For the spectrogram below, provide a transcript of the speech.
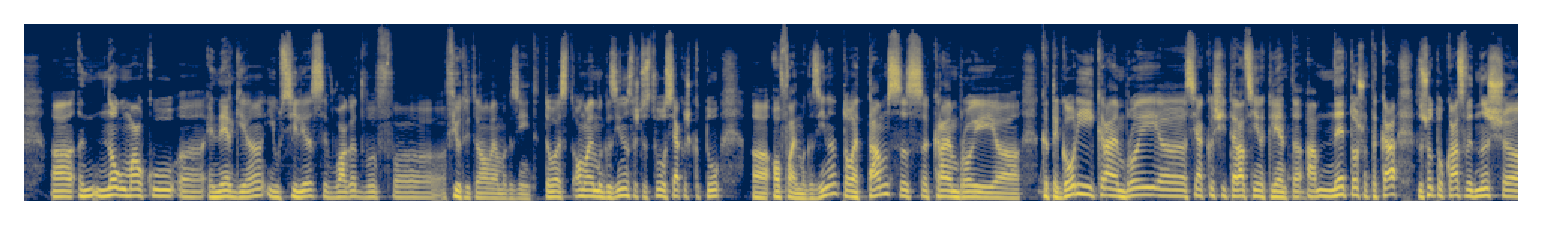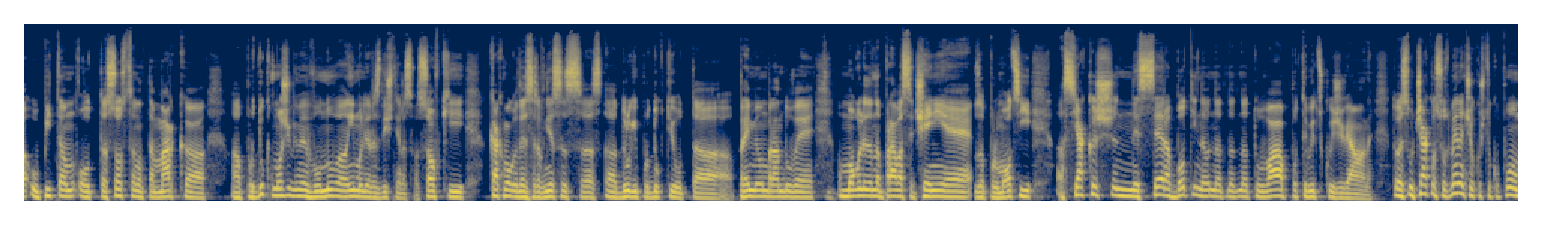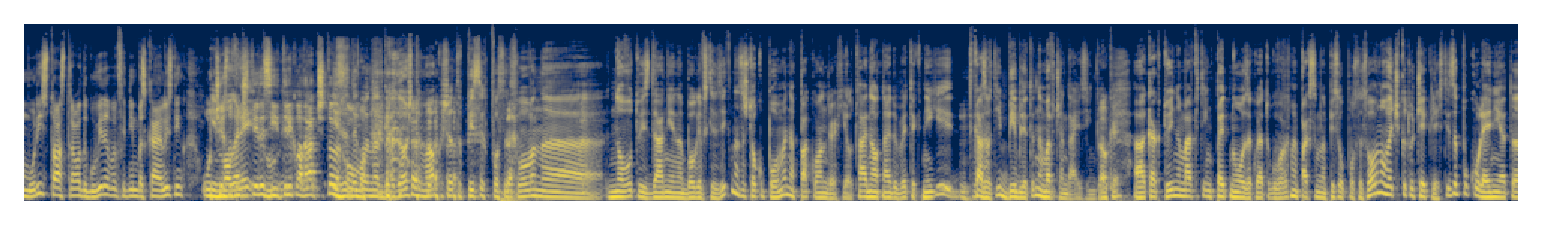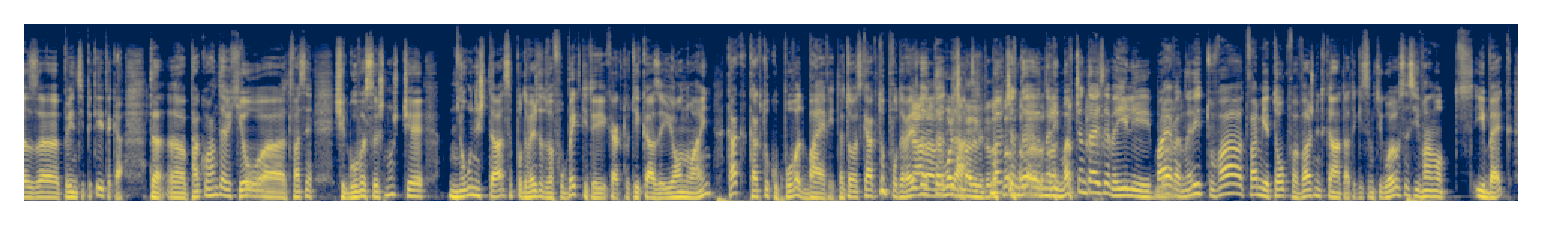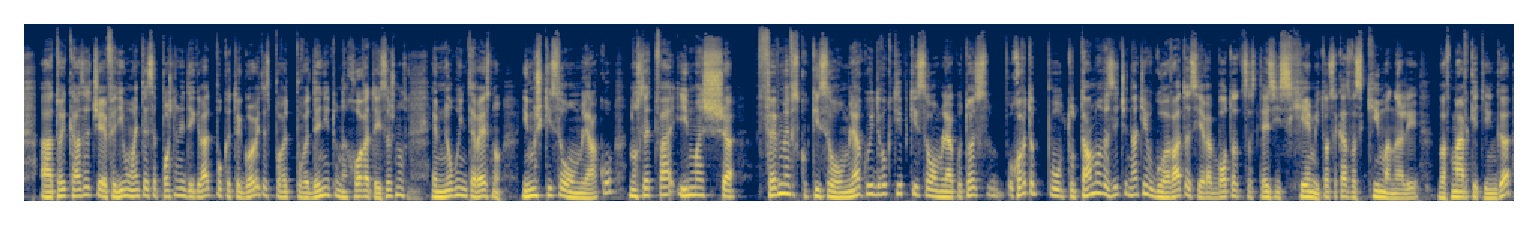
Много малко а, енергия и усилия се влагат в а, филтрите на онлайн магазините. Тоест, онлайн магазина съществува сякаш като а, офлайн магазина. Той е там с краен брой а, категории и краен брой а, сякаш итерации на клиента. А не е точно така, защото ако аз веднъж а, опитам от а, собствената марка а, продукт, може би ме вълнува има ли различни разфасовки, как мога да я сравня с а, а, други продукти от а, премиум брандове, мога ли да направя сечение за промоции. А, сякаш не се работи на, на, на, на това потребителско изживяване. Тоест, очаква се от мен, че ако ще купувам Морис, то аз трябва да го видя в един безкрайен листинг от 643 квадратчета и за да го надграда още малко, защото писах послеслова на новото издание на български язик, на защо купуваме на Пак Underhill. Това е една от най-добрите книги, mm-hmm. казват и Библията на мерчендайзинга. Okay. А, както и на маркетинг 5.0, за която говорихме, пак съм написал послеслова, но вече като чеклисти за поколенията, за принципите и така. Та, Пак Underhill, това се шегува всъщност, че много неща се подвеждат в обектите, както ти каза, и онлайн, как? Както купуват байерите. Тоест, както подвеждат... Да, да, да, да, мърченда, нали, мърчендайзера или байера, нали, това, това ми е толкова важно и така нататък. И съм си говорил с Иван от eBay. А, той каза, че в един момент те са почнали да играят по категориите според поведението на хората. И всъщност е много интересно. Имаш кисело мляко, но след това имаш фермерско кисело мляко и друг тип кисело мляко. Тоест, хората по тотално различен начин в главата си работят с тези схеми. То се казва скима, нали, в маркетинга.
